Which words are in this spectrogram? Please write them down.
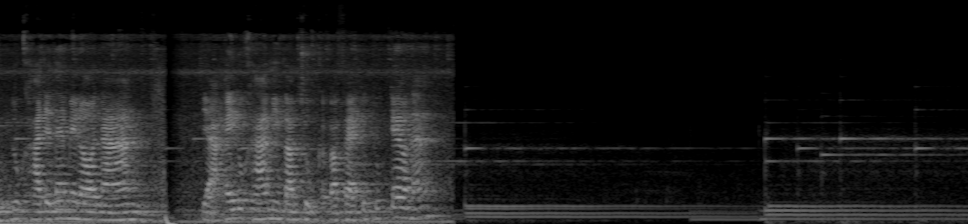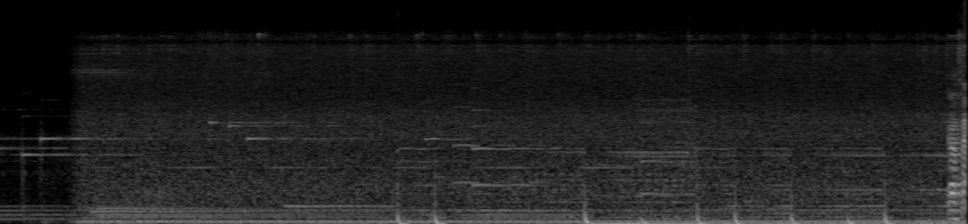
ๆ ลูกค้าจะได้ไม่รอนาน อยากให้ลูกค้ามีความสุขกับกาแฟทุกๆแก้วนะ กาแฟ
